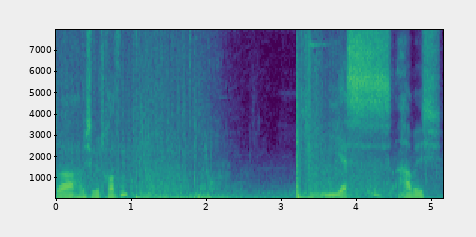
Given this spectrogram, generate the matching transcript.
So, habe ich ihn getroffen? Yes, habe ich.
